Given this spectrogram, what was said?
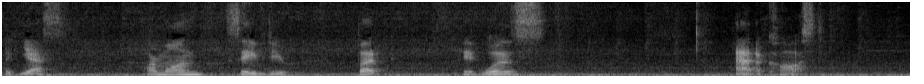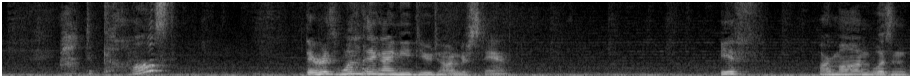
It's like yes, Armand saved you, but it was at a cost. At the cost? There is one thing I need you to understand. If Armand wasn't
